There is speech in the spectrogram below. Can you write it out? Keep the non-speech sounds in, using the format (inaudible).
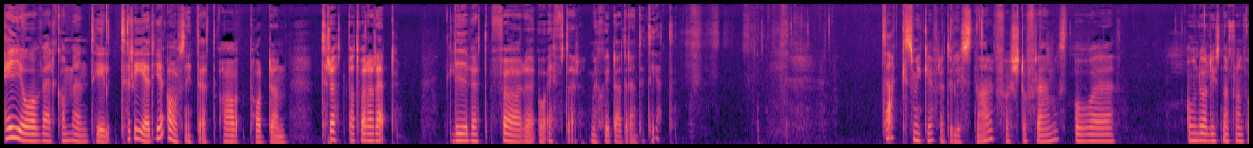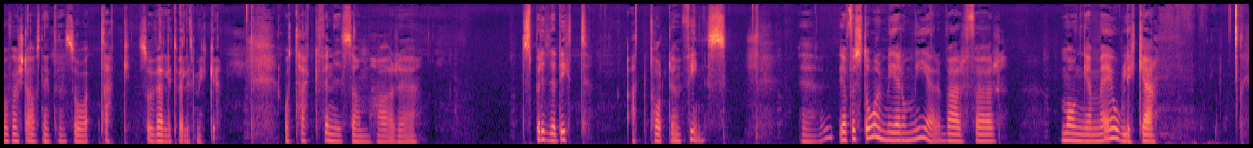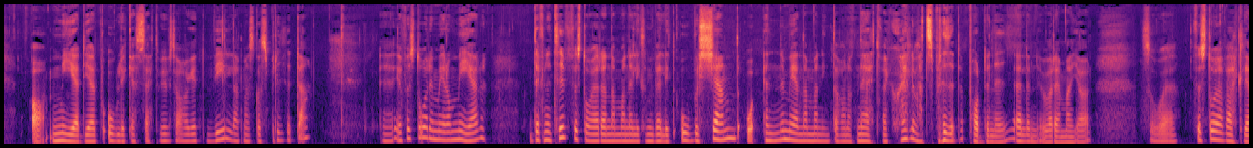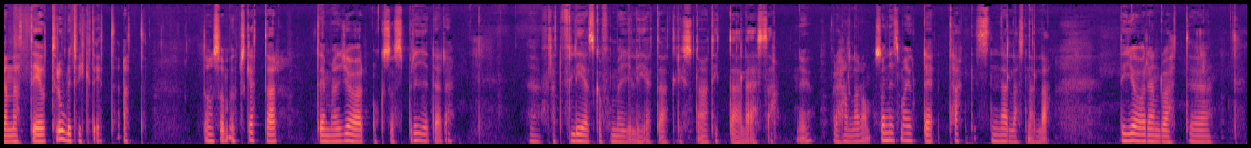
Hej och välkommen till tredje avsnittet av podden Trött på att vara rädd. Livet före och efter med skyddad identitet. Tack så mycket för att du lyssnar först och främst. Och eh, om du har lyssnat från de två första avsnitten så tack så väldigt, väldigt mycket. Och tack för ni som har eh, spridit att podden finns. Eh, jag förstår mer och mer varför många med olika ja, medier på olika sätt överhuvudtaget vill att man ska sprida. Eh, jag förstår det mer och mer. Definitivt förstår jag det när man är liksom väldigt okänd och ännu mer när man inte har något nätverk (laughs) själv att sprida podden i, eller nu vad det är man gör. Så eh, förstår jag verkligen att det är otroligt viktigt att de som uppskattar det man gör också sprider det. Eh, för att fler ska få möjlighet att lyssna, titta, läsa nu vad det handlar om. Så ni som har gjort det, tack snälla, snälla. Det gör ändå att eh,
